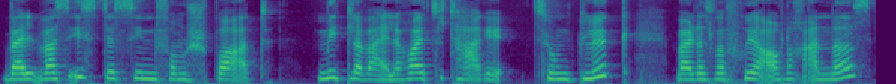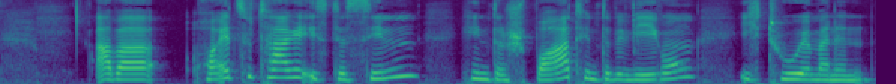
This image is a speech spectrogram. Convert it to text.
Weil was ist der Sinn vom Sport? Mittlerweile, heutzutage zum Glück, weil das war früher auch noch anders, aber heutzutage ist der Sinn hinter Sport, hinter Bewegung, ich tue meinen,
